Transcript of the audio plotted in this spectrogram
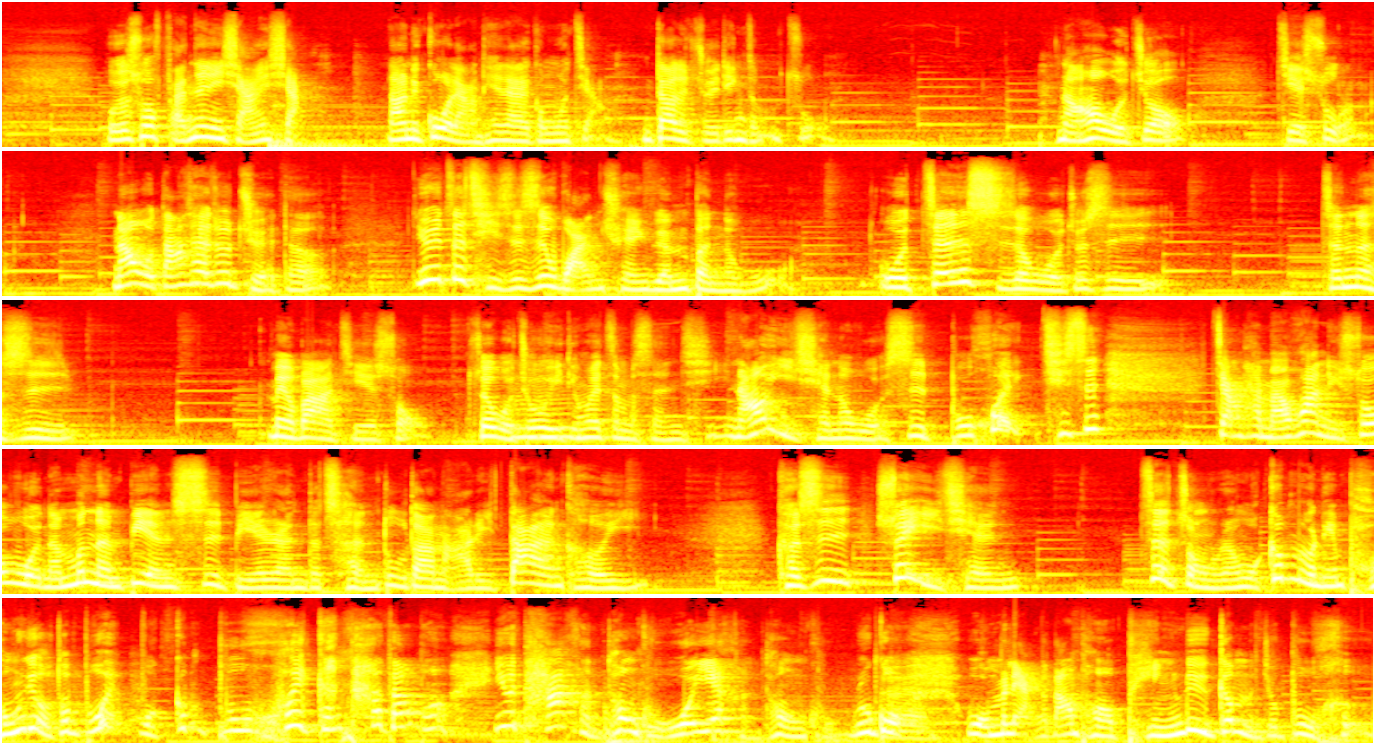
我就说，反正你想一想，然后你过两天再来跟我讲，你到底决定怎么做。然后我就结束了嘛。然后我当下就觉得，因为这其实是完全原本的我，我真实的我就是真的是没有办法接受，所以我就一定会这么生气。嗯。然后以前的我是不会，其实讲坦白话，你说我能不能辨识别人的程度到哪里？当然可以。可是，所以以前。这种人，我根本连朋友都不会，我更不会跟他当朋友，因为他很痛苦，我也很痛苦。如果我们两个当朋友，频率根本就不合，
